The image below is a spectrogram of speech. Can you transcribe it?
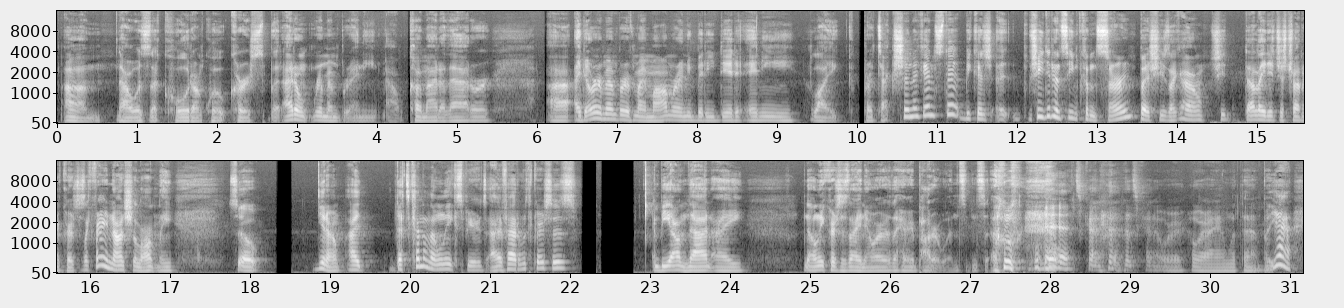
um, that was a quote unquote curse. But I don't remember any outcome out of that or. Uh, I don't remember if my mom or anybody did any like protection against it because uh, she didn't seem concerned, but she's like, "Oh, she that lady's just trying to curse." It's like very nonchalantly. So, you know, I that's kind of the only experience I've had with curses. And beyond that, I the only curses I know are the Harry Potter ones, and so that's kind of that's kind of where where I am with that. But yeah,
